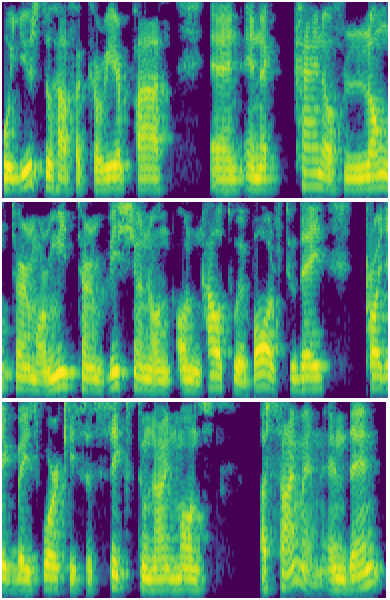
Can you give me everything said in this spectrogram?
who used to have a career path and, and a kind of long-term or mid-term vision on, on how to evolve. Today, project-based work is a six to nine months assignment and then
